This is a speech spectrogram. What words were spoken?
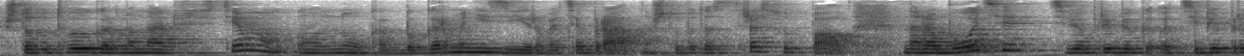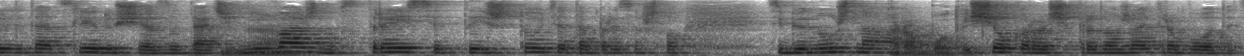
чтобы твою гормональную систему, ну, как бы гармонизировать обратно, чтобы этот стресс упал. На работе тебе прибег... тебе прилетает следующая задача. Да. Неважно в стрессе ты, что у тебя там произошло тебе нужно работать. еще, короче, продолжать работать.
